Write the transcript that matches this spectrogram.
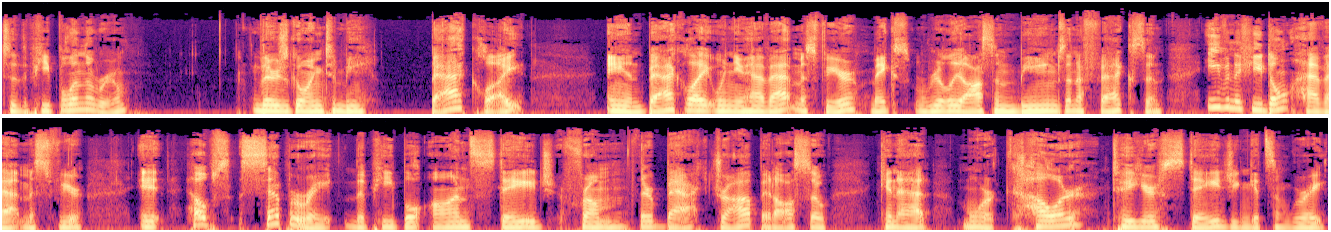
to the people in the room. There's going to be backlight, And backlight, when you have atmosphere, makes really awesome beams and effects. And even if you don't have atmosphere, it helps separate the people on stage from their backdrop. It also can add more color to your stage. You can get some great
